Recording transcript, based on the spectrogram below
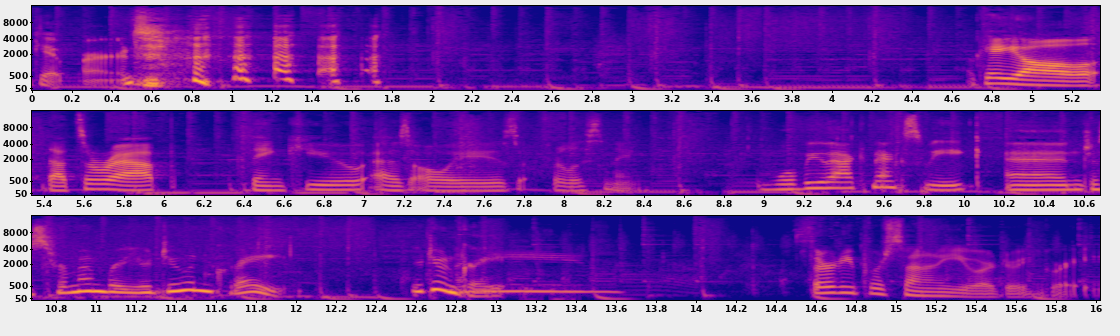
get burned. okay, y'all, that's a wrap. Thank you, as always, for listening. We'll be back next week. And just remember, you're doing great. You're doing great. Bye. 30% of you are doing great.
